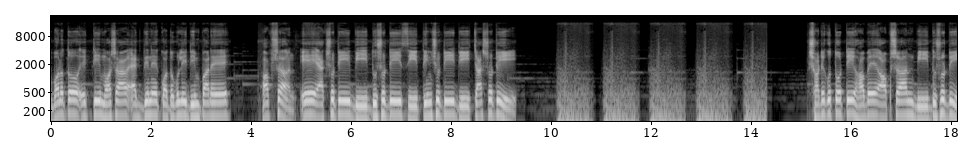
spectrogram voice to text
বলতো একটি মশা একদিনে কতগুলি ডিম পারে অপশান, এ একশোটি, বি দুশোটি, সি তিনশোটি, ডি চারশোটি। সঠিক উত্তরটি হবে অপশান, বি দুশোটি।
